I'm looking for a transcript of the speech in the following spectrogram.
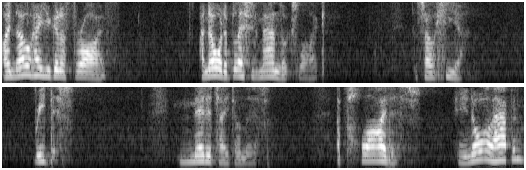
I know how you're going to thrive. I know what a blessed man looks like. And so here, read this. Meditate on this. Apply this. And you know what will happen?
